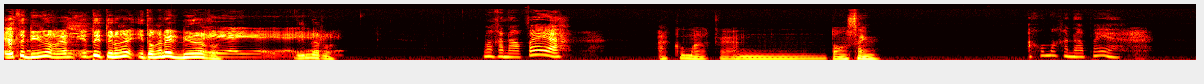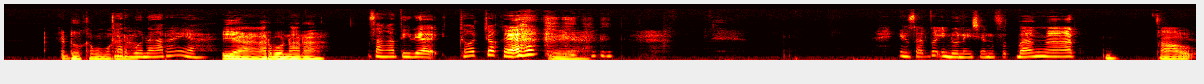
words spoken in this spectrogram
Eh, itu dinner kan? Itu hitungannya hitungannya dinner loh. Iya iya iya iya. Dinner loh. Makan apa ya? Aku makan tongseng. Aku makan apa ya? Aduh, kamu makan apa? Carbonara ya? Iya, carbonara. Sangat tidak cocok ya. Iya. Yang satu Indonesian food banget. Tahu.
